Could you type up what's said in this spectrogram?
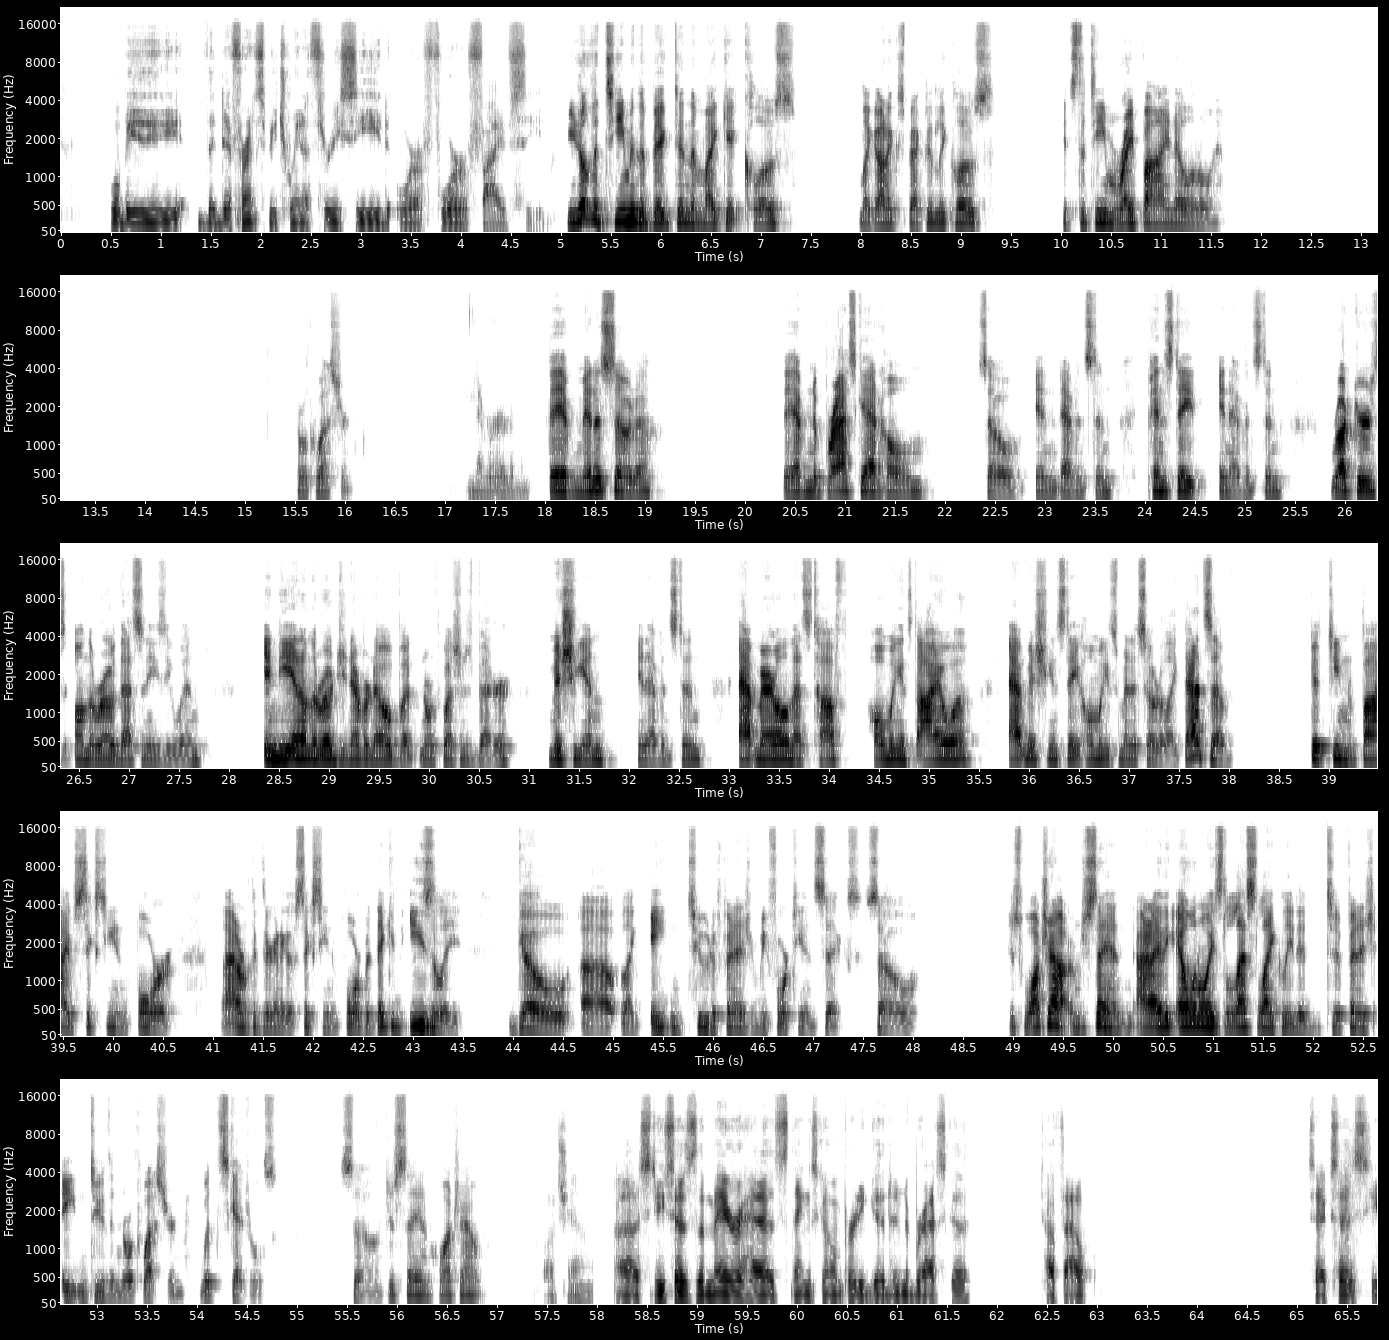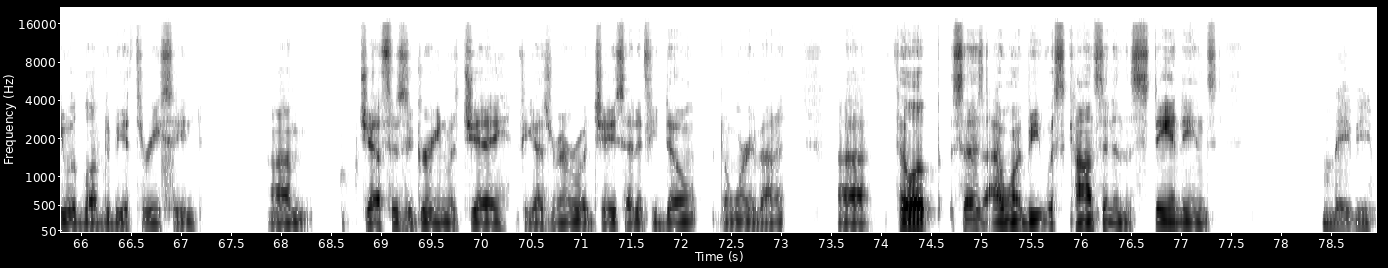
will be the difference between a three seed or a four or five seed. You know, the team in the Big Ten that might get close, like unexpectedly close? It's the team right behind Illinois. Northwestern. Never heard of them. They have Minnesota, they have Nebraska at home, so in Evanston, Penn State in Evanston, Rutgers on the road. That's an easy win. Indiana on the road, you never know, but Northwestern's better. Michigan in Evanston, at Maryland, that's tough. Home against Iowa, at Michigan State, home against Minnesota. Like that's a 15 and 5, 16 and 4. I don't think they're going to go 16 and 4, but they could easily go uh like 8 and 2 to finish and be 14 and 6. So just watch out. I'm just saying. I, think Illinois is less likely to to finish eight and two than Northwestern with the schedules. So just saying, watch out. Watch out. Uh, Steve says the mayor has things going pretty good in Nebraska. Tough out. Zach says he would love to be a three seed. Um, Jeff is agreeing with Jay. If you guys remember what Jay said, if you don't, don't worry about it. Uh, Philip says, I want to beat Wisconsin in the standings Maybe.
